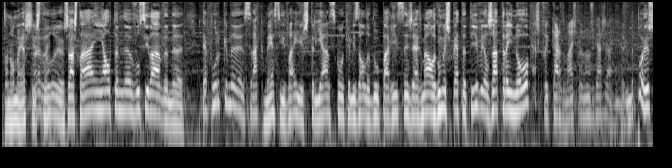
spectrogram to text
Então não mexe, isto já está em alta velocidade. Até porque, será que Messi vai estrear-se com a camisola do Paris Saint-Germain? Alguma expectativa? Ele já treinou? Acho que foi caro demais para não jogar já. Depois,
